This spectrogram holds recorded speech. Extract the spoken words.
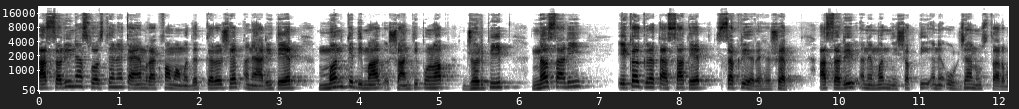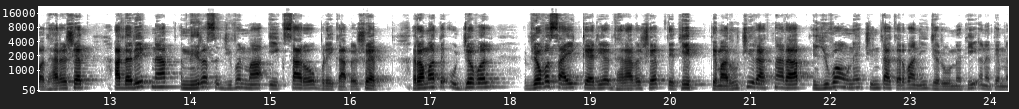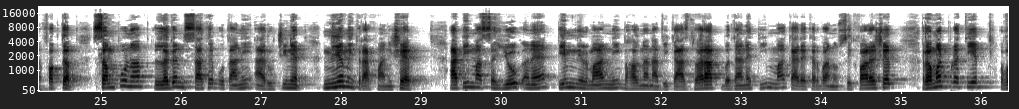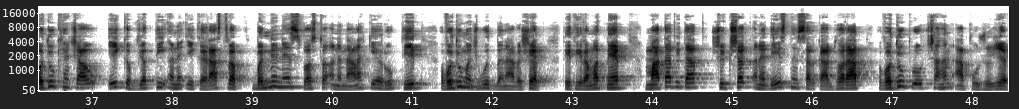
આ શરીરના સ્વાસ્થ્યને કાયમ રાખવામાં મદદ કરે છે અને આ રીતે મન કે દિમાગ શાંતિપૂર્ણ, ઝડપી ન સારી એકાગ્રતા સાથે સક્રિય રહે છે. આ શરીર અને મનની શક્તિ અને ઉર્જાનું સ્તર વધારે છે. આ દરેકના નીરસ જીવનમાં એક સારો બ્રેક આપે છે. રમત ઉજ્જવલ વ્યવસાયિક કેરિયર ધરાવે છે. તેથી તેમાં રુચિ રાખનારા યુવાઓને ચિંતા કરવાની જરૂર નથી અને તેમને ફક્ત સંપૂર્ણ લગન સાથે પોતાની આ રુચિને નિયમિત રાખવાની છે. આ ટીમમાં સહયોગ અને ટીમ નિર્માણની ભાવનાના વિકાસ દ્વારા બધાને ટીમમાં કાર્ય કરવાનું શીખવાડે છે. રમત પ્રત્યે વધુ ખેંચાવ, એક વ્યક્તિ અને એક રાષ્ટ્ર બંનેને સ્વસ્થ અને નાણાકીય રૂપથી વધુ મજબૂત બનાવે છે. તેથી રમતને માતા પિતા શિક્ષક અને દેશની સરકાર દ્વારા વધુ પ્રોત્સાહન આપવું જોઈએ.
